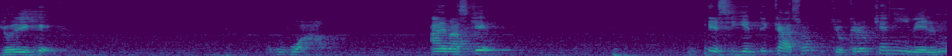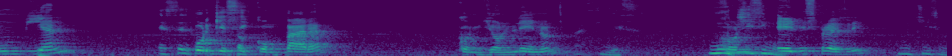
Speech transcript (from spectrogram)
Yo dije, wow. Además que el siguiente caso, yo creo que a nivel mundial, Es el porque se compara con John Lennon, Así es. Muchísimo. con Elvis Presley, Muchísimo.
